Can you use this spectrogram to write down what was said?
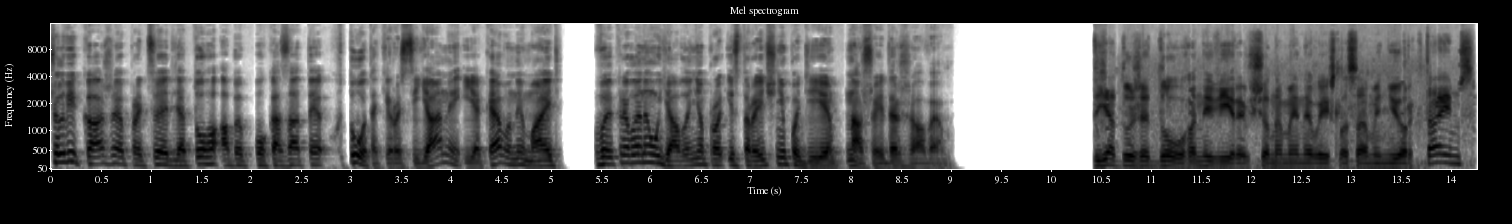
Чоловік каже, працює для того, аби показати, хто такі росіяни і яке вони мають викривлене уявлення про історичні події нашої держави. Я дуже довго не вірив, що на мене вийшло саме Нью-Йорк Таймс.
